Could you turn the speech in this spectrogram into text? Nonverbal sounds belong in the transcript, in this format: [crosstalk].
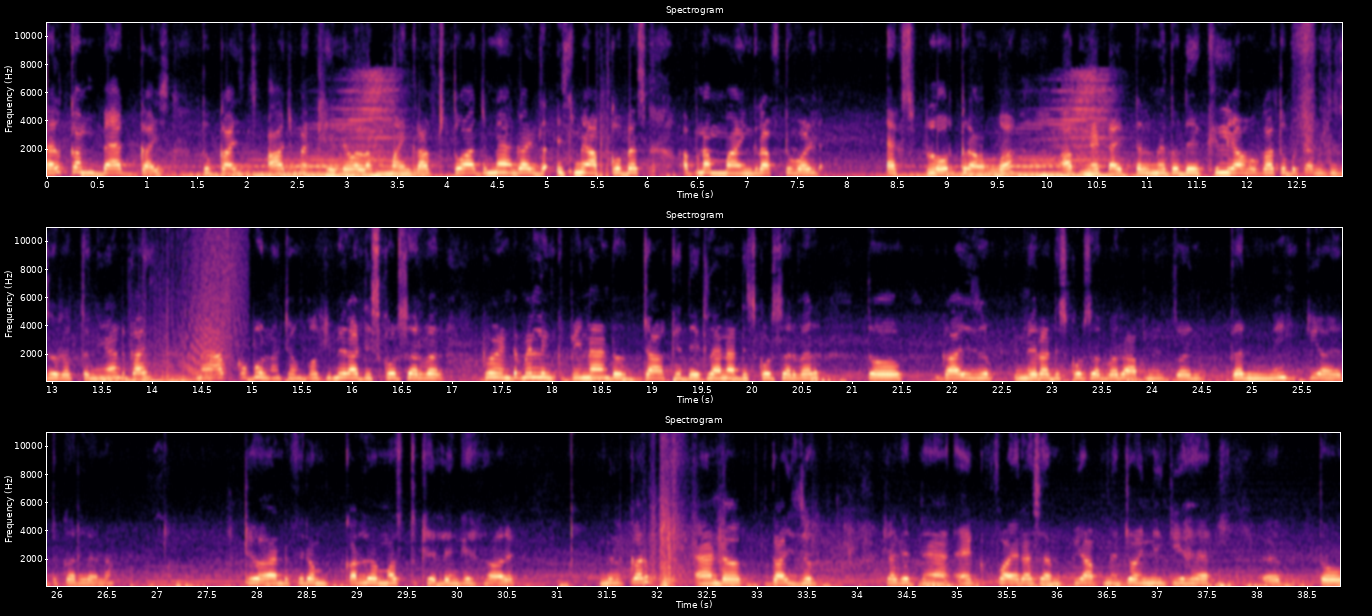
Welcome back guys तो guys आज मैं खेलने वाला हूँ माइनक्राफ्ट तो आज मैं गाइस इसमें आपको बस अपना माइनक्राफ्ट वर्ल्ड एक्सप्लोर कराऊँगा। आपने टाइटल में तो देख ही लिया होगा तो बताने की ज़रूरत तो नहीं है। एंड गाइस मैं आपको बोलना चाहूँगा कि मेरा डिस्कोड सर्वर कमेंट में लिंक पिन एंड जाके देख लेना डिस्कोड सर्वर तो गाइज़ मेरा डिस्कोड सर्वर आपने ज्वाइन कर नहीं किया है तो कर लेना। एंड फिर हम कल मस्त खेलेंगे सारे मिलकर. एंड गाइज़ क्या कहते हैं, एक फायर एस एम पी आपने ज्वाइन नहीं की है तो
